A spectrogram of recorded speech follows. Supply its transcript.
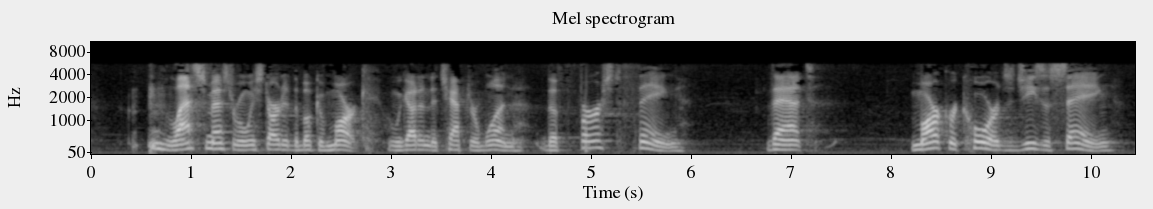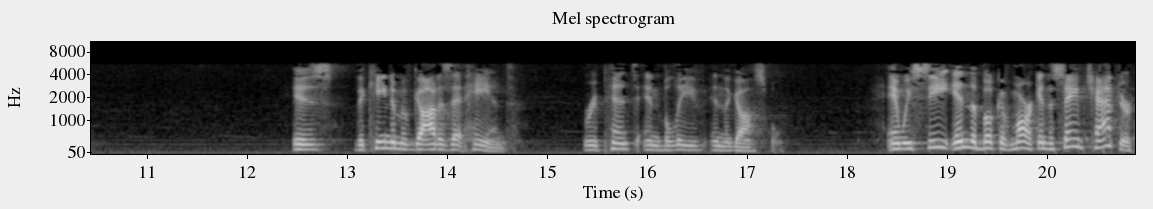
last semester, when we started the book of Mark, when we got into chapter 1, the first thing that Mark records Jesus saying is the kingdom of God is at hand. Repent and believe in the gospel. And we see in the book of Mark, in the same chapter,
